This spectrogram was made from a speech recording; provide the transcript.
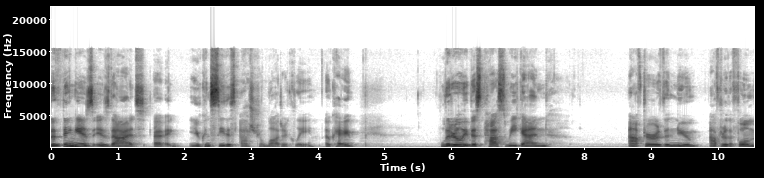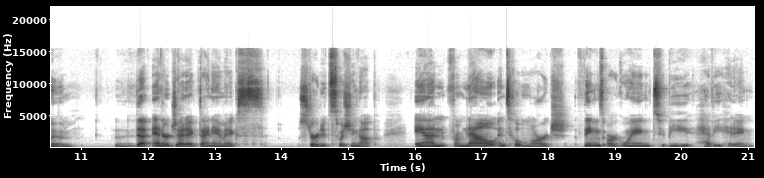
the thing is is that uh, you can see this astrologically okay? Literally this past weekend after the new after the full moon the energetic dynamics started switching up. And from now until march things are going to be heavy hitting.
